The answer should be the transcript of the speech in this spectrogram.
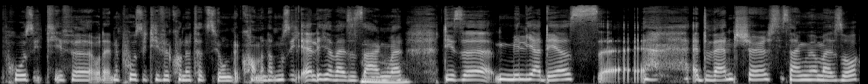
positive oder eine positive Konnotation bekommen hat, muss ich ehrlicherweise sagen, mhm. weil diese Milliardärs-Adventures, äh, sagen wir mal so,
